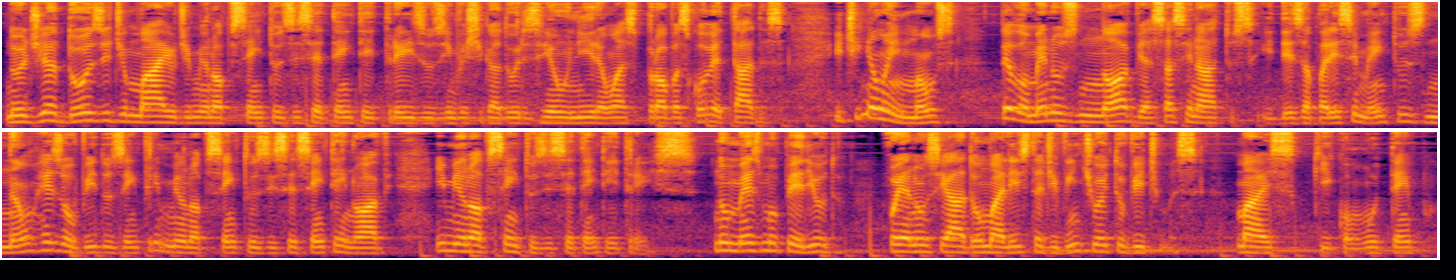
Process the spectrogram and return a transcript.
No dia 12 de maio de 1973, os investigadores reuniram as provas coletadas e tinham em mãos pelo menos nove assassinatos e desaparecimentos não resolvidos entre 1969 e 1973. No mesmo período, foi anunciada uma lista de 28 vítimas, mas que, com o tempo,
